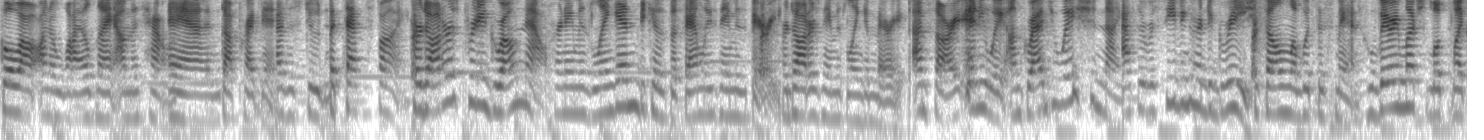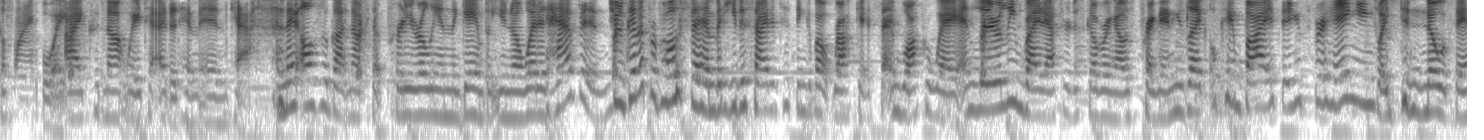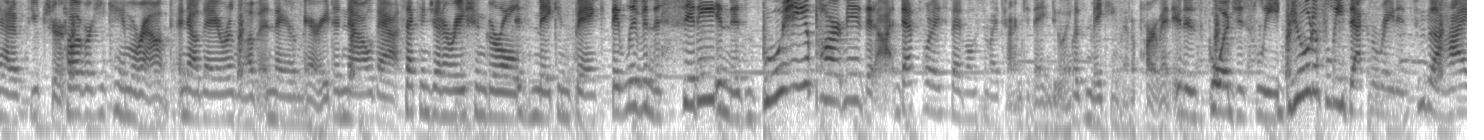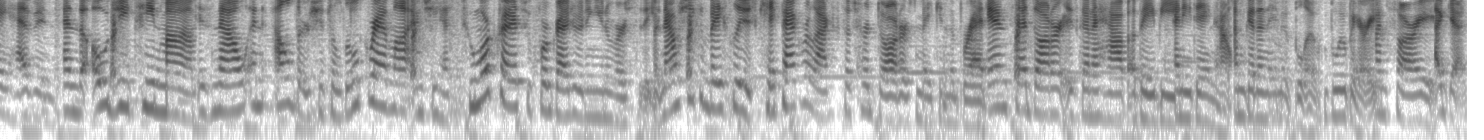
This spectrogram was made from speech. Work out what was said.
go out on a wild night on the town and got pregnant as a student, but that's fine. Her daughter is pretty grown now. Her name is Lingon because the family's name is Barry. Her daughter's name is Lingonberry. I'm sorry. Anyway, on graduation night, after receiving her degree, she fell in love with this man who very much looked like a fine boy. I could not wait to edit him in CAS. And they also got knocked up pretty early in the game, but you know what? It happened. She was gonna propose to him, but he decided to think about rockets and walk away. And literally right after discovering I was pregnant, he's like, okay, bye, thanks for hanging. So I didn't know if they had a future. However, he came around and now they are in love and they are married. And now that second generation girl is making bank. They live in the city in this bougie apartment that I, that's what I spent most of my time today doing was making that apartment. It is gorgeously, beautifully decorated to the high heavens. And the OG teen mom is now an elder. She's a little grandma and she has two more credits before graduating university. But now she can basically just kick back, relax because her daughter's making the bread. And said daughter is gonna have a baby any day now. I'm gonna name it Blue. Blueberry. I'm sorry, again.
